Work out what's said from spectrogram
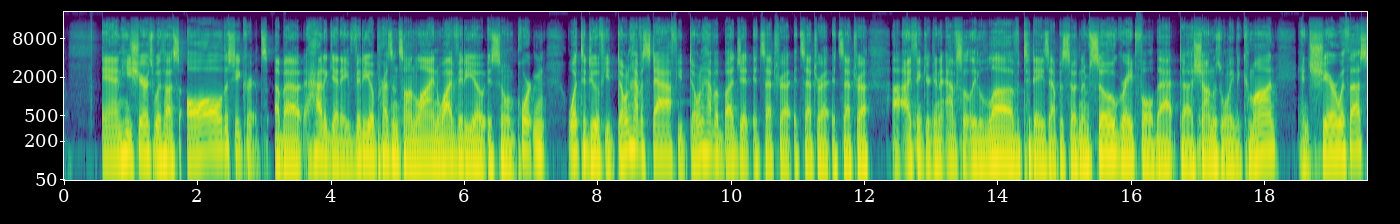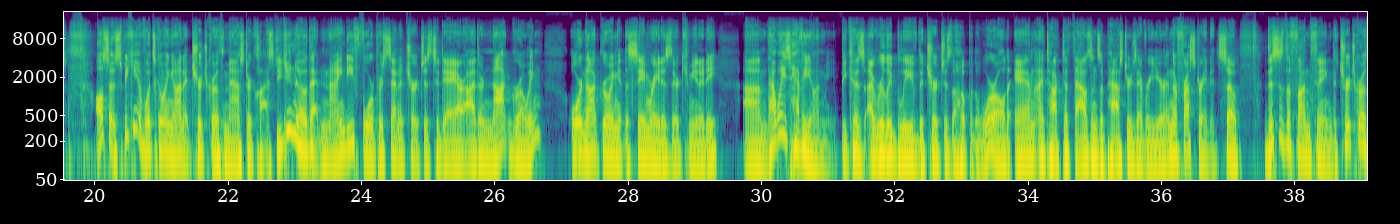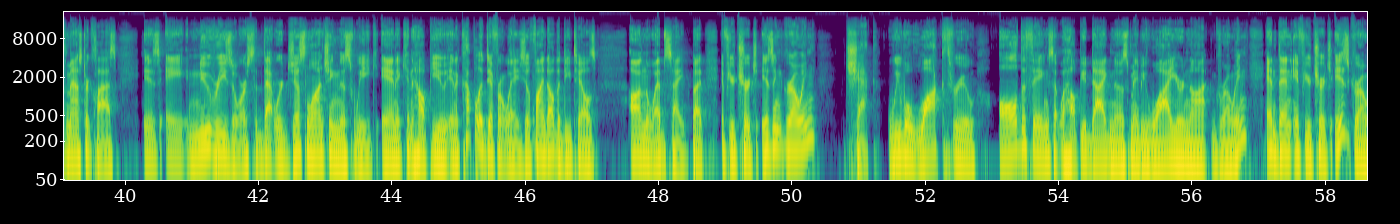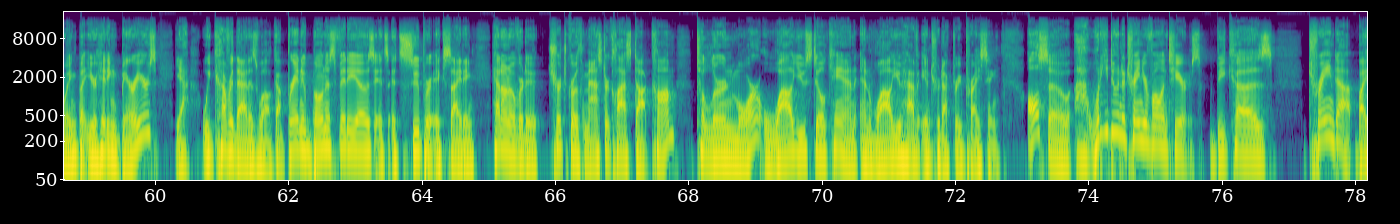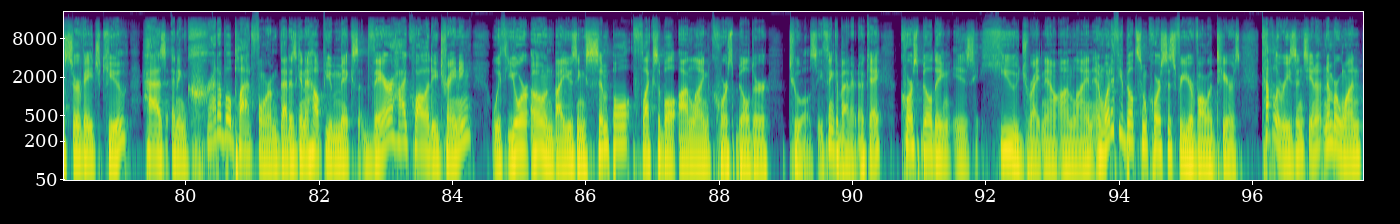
and he shares with us all the secrets about how to get a video presence online, why video is so important, what to do if you don't have a staff, you don't have a budget, etc., etc., etc. I think you're going to absolutely love today's episode, and I'm so grateful that uh, Sean was willing to come on and share with us. Also, speaking of what's going on at Church Growth Masterclass, did you know that 94% of churches today are either not growing or not growing at the same rate as their community? Um, that weighs heavy on me because I really believe the church is the hope of the world. And I talk to thousands of pastors every year and they're frustrated. So, this is the fun thing. The Church Growth Masterclass is a new resource that we're just launching this week, and it can help you in a couple of different ways. You'll find all the details on the website. But if your church isn't growing, check. We will walk through all the things that will help you diagnose maybe why you're not growing. And then if your church is growing, but you're hitting barriers, yeah, we covered that as well. Got brand new bonus videos. It's it's super exciting. Head on over to churchgrowthmasterclass.com to learn more while you still can and while you have introductory pricing. Also, uh, what are you doing to train your volunteers? Because Trained Up by ServeHQ has an incredible platform that is going to help you mix their high quality training with your own by using simple, flexible online course builder tools. You think about it, okay? Course building is huge right now online. And what if you built some courses for your volunteers? A couple of reasons, you know. Number one,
